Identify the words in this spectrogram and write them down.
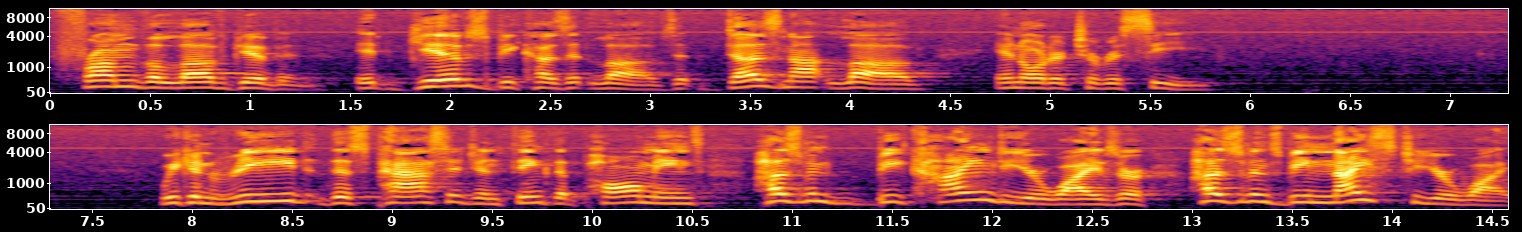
from the love given. It gives because it loves. It does not love in order to receive. We can read this passage and think that Paul means, husband, be kind to your wives, or husbands, be nice to your wife.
